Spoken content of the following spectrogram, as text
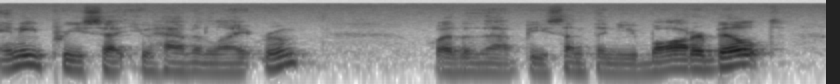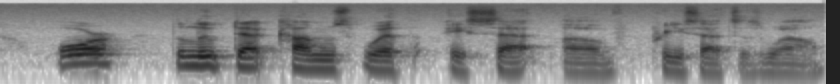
any preset you have in Lightroom, whether that be something you bought or built, or the Loupedeck comes with a set of presets as well.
